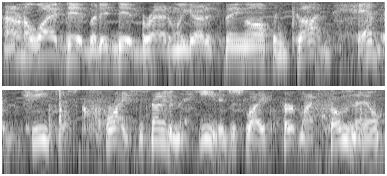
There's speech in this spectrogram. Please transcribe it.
I don't know why it did, but it did, Brad. And we got his thing off, and God in heaven, Jesus Christ, it's not even the heat. It just like hurt my thumbnail.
